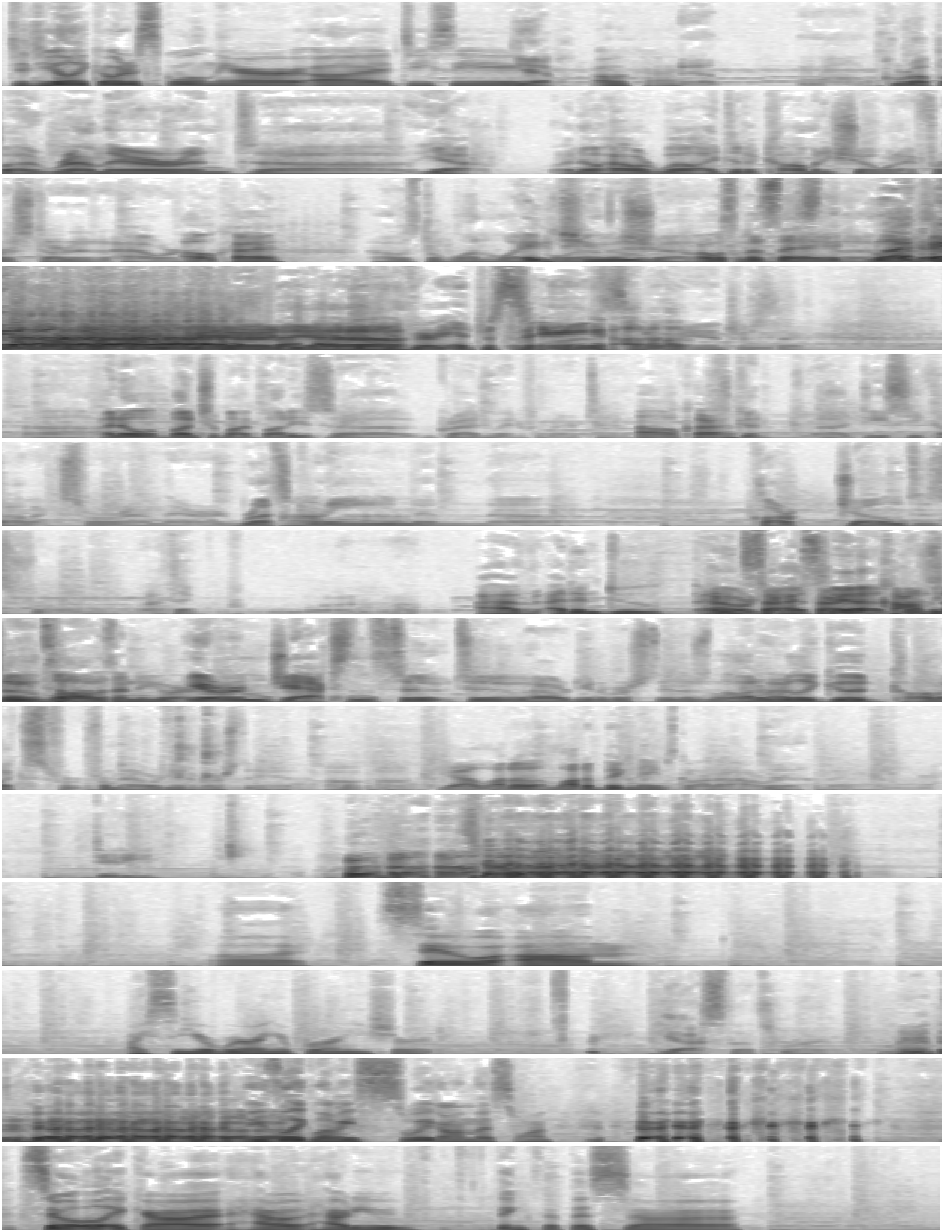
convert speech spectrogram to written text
Did you like go to school near uh, DC? Yeah. Okay. Yeah. Grew up uh, around there, and uh, yeah, I know Howard well. I did a comedy show when I first started at Howard. Okay. I was the one white Hate boy you. on the show. I was gonna say. the- That very weird. had Yeah. to be very interesting. It was very interesting. Uh, I know a bunch of my buddies uh, graduated from there too. Oh, okay. There's good uh, DC comics from around there. Russ Green and uh, Clark Jones is from, I think. I have. I didn't do. I, didn't, I started yeah, comedy there's a until I was in New York. Aaron Jackson's too, too Howard University. There's a lot of really good comics for, from Howard University. Yeah. Uh-uh. Yeah, a lot of a lot of big names come out of Howard. Yeah. Diddy. Uh, so, um, I see you're wearing your Bernie shirt. Yes, that's right. He's like, let me swig on this one. so, like, uh, how how do you think that this uh,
